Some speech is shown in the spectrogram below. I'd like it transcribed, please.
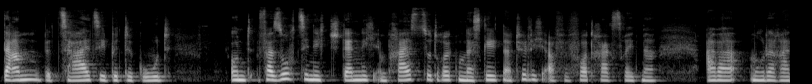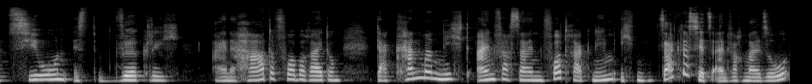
dann bezahlt sie bitte gut und versucht sie nicht ständig im Preis zu drücken. Das gilt natürlich auch für Vortragsredner. Aber Moderation ist wirklich eine harte Vorbereitung. Da kann man nicht einfach seinen Vortrag nehmen. Ich sage das jetzt einfach mal so.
